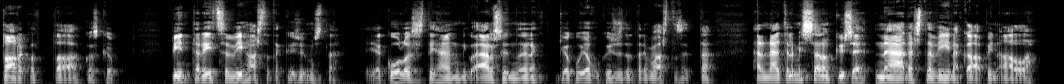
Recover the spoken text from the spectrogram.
tarkoittaa, koska Pinter itse vihasi tätä kysymystä. Ja kuuloisesti hän niin ärsyntynyt, joku, joku kysyi tätä, niin vastasi, että hän näytelmissään on kyse näädästä viinakaapin alla.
